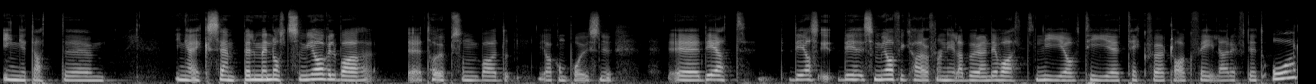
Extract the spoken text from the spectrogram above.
inget att, eh, inga exempel. Men något som jag vill bara eh, ta upp som bara jag kom på just nu. Eh, det är att det, det, som jag fick höra från hela början det var att nio av tio techföretag failar efter ett år.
